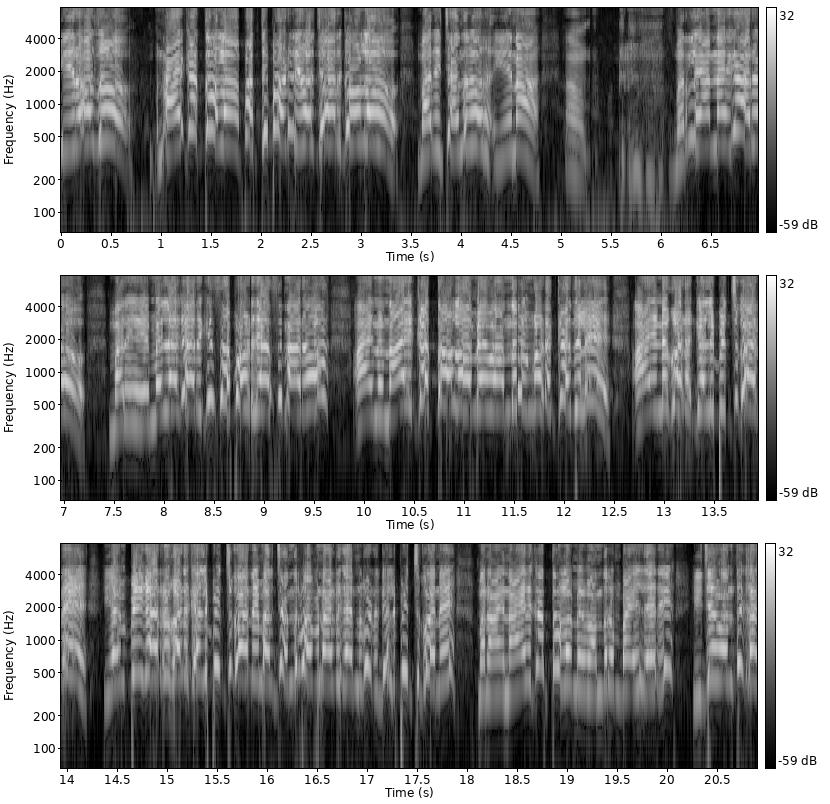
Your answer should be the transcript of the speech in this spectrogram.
ఈ రోజు నాయకత్వంలో పత్తిపాడు నియోజకవర్గంలో మరి చంద్ర ఈయన ఆ, మురళి అన్నయ్య గారు మరి ఎమ్మెల్యే గారికి సపోర్ట్ చేస్తున్నారు. ఆయన నాయకత్వంలో మేము అందరం కూడా కదిలి ఆయన కూడా గెలిపించుకొని ఎంపీ గారిని కూడా గెలిపించుకొని మరి చంద్రబాబు నాయుడు గారిని కూడా గెలిపించుకొని మరి ఆయన నాయకత్వంలో మేము అందరం బయలుదేరి విజయవంతంగా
